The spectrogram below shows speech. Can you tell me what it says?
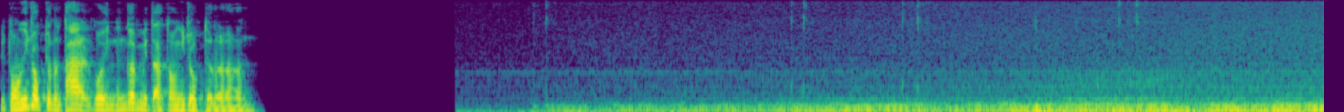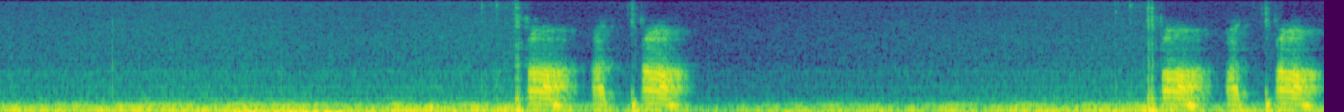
이 동이족들은 다 알고 있는 겁니다. 동이족들은. 아, 아, 아. 아, 아, 아.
